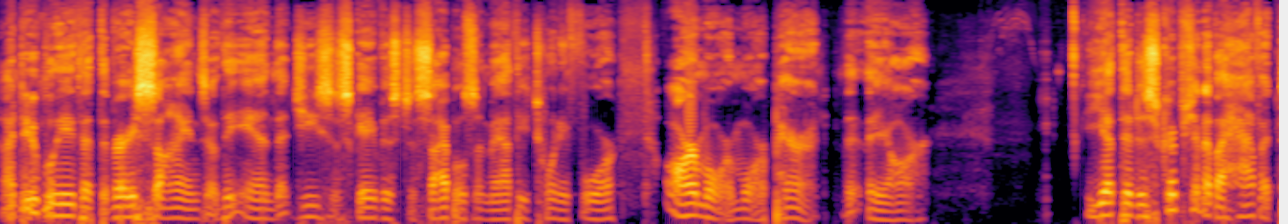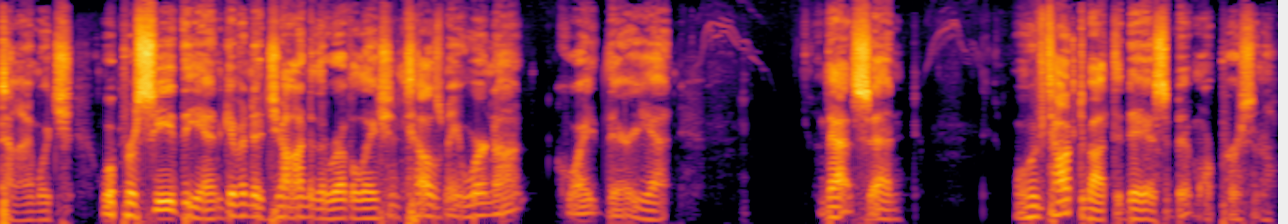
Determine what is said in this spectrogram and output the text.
I do believe that the very signs of the end that Jesus gave his disciples in Matthew 24 are more and more apparent that they are. Yet the description of a half a time which will precede the end given to John in the Revelation tells me we're not quite there yet. That said, what we've talked about today is a bit more personal.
